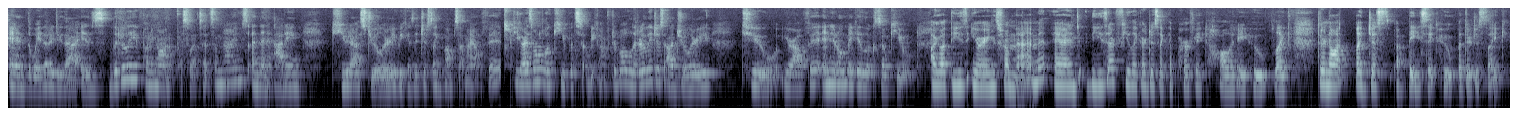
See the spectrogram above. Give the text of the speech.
And the way that I do that is literally putting on a sweat set sometimes and then adding cute ass jewelry because it just like bumps up my outfit. If you guys want to look cute but still be comfortable, literally just add jewelry to your outfit and it'll make it look so cute. I got these earrings from them and these I feel like are just like the perfect holiday hoop. Like they're not like just a basic hoop, but they're just like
